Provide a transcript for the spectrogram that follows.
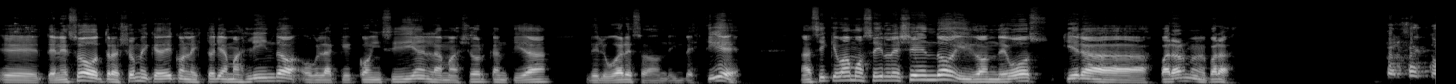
eh, tenés otra. Yo me quedé con la historia más linda o la que coincidía en la mayor cantidad de lugares a donde investigué. Así que vamos a ir leyendo y donde vos quieras pararme, me parás. Perfecto.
